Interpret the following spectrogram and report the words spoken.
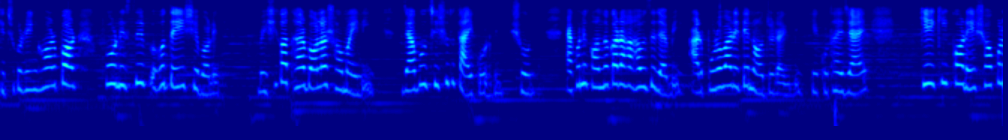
কিছুক্ষণ রিং হওয়ার পর ফোন রিসিভ হতেই সে বলে, বেশি কথা আর বলার সময় নেই। যা বলছি শুধু তাই করবি। শোন, এখনই খন্দকার হাউসে যাবি আর পুরো বাড়িতে নজর রাখবি। কে কোথায় যায়, কে কি করে সকল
